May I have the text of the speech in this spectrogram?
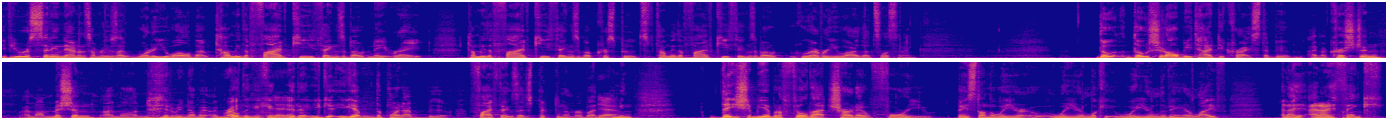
If you were sitting down and somebody was like, "What are you all about? Tell me the five key things about Nate Wright. Tell me the five key things about Chris Poots. Tell me the five key things about whoever you are that's listening." Those, those should all be tied to Christ. I'm a Christian. I'm on mission. I'm on. You know, I mean, I'm, I'm Right. building a kingdom. Yeah, You yeah. know, you get you get the point. I five things. I just picked a number, but Yeah. I mean, they should be able to fill that chart out for you based on the way you're way you're looking way you're living your life. And I and I think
